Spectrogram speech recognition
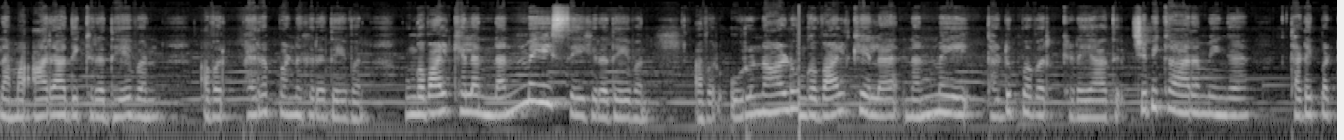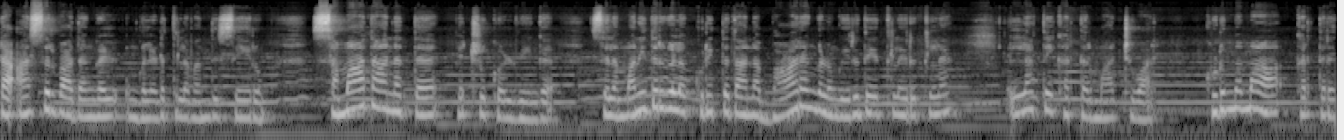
நம்ம ஆராதிக்கிற தேவன் அவர் பெற பண்ணுகிற தேவன். உங்கள் வாழ்க்கையில் நன்மையை செய்கிற தேவன். அவர் ஒரு நாளும் உங்கள் வாழ்க்கையில் நன்மையை தடுப்பவர் கிடையாது. ஜெபிக்க ஆரம்பிங்க. தடைப்பட்ட ஆசிர்வாதங்கள் உங்களிடத்துல வந்து சேரும். சமாதானத்தை பெற்றுக்கொள்வீங்க. சில மனிதர்களை குறித்ததான பாரங்கள் உங்கள் இருதயத்தில் இருக்குல்ல? எல்லாத்தையும் கர்த்தர் மாற்றுவார். குடும்பமாக கர்த்தரை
